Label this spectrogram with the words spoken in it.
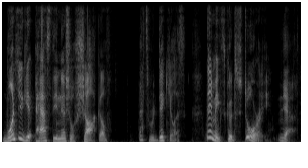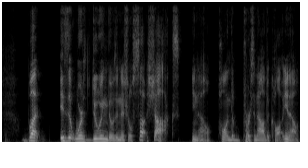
once you get past the initial shock of that's ridiculous, then it makes good story. Yeah. But is it worth doing those initial so- shocks? You know, pulling the person out of the claw. You know,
